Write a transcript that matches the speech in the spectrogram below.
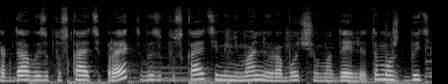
Когда вы запускаете проект, вы запускаете минимальную рабочую модель. Это может быть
